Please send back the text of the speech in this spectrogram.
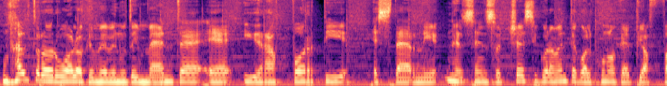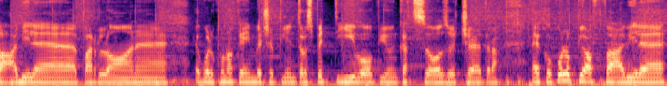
un altro ruolo che mi è venuto in mente è i rapporti esterni, nel senso c'è sicuramente qualcuno che è più affabile, parlone, e qualcuno che è invece più introspettivo, più incazzoso, eccetera. Ecco, quello più affabile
